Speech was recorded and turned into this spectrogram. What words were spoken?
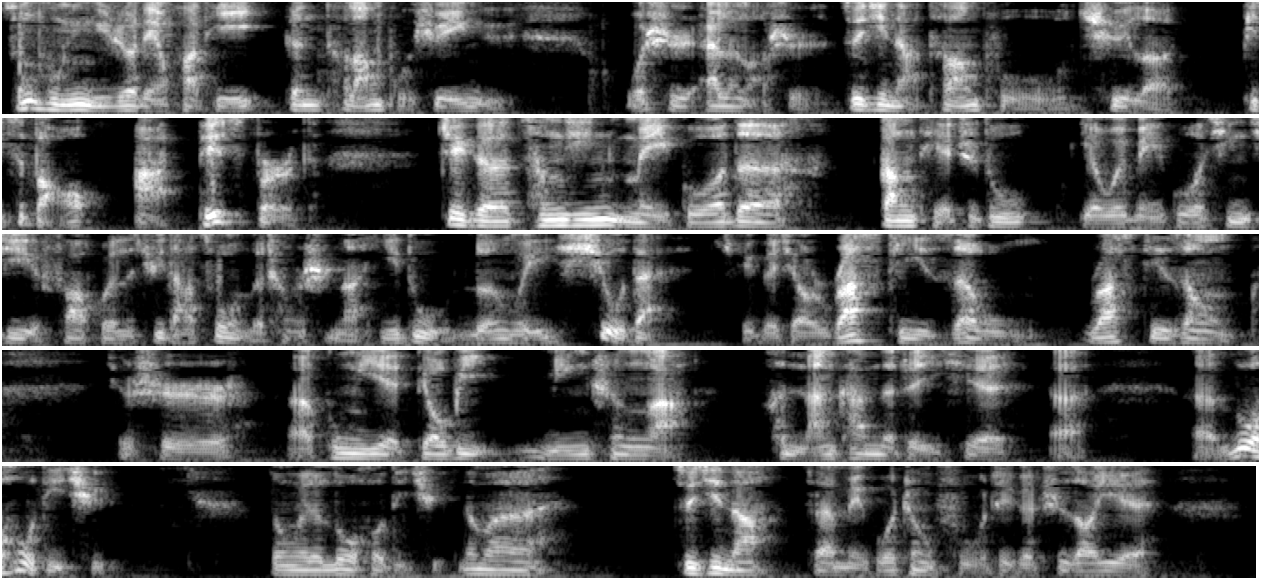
总统英语热点话题，跟特朗普学英语。我是艾伦老师。最近呢，特朗普去了匹兹堡啊，Pittsburgh，这个曾经美国的钢铁之都，也为美国经济发挥了巨大作用的城市呢，一度沦为锈带。这个叫 Rusty Zone，Rusty Zone，就是呃工业凋敝、民生啊很难堪的这一些呃呃落后地区，沦为了落后地区。那么最近呢，在美国政府这个制造业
